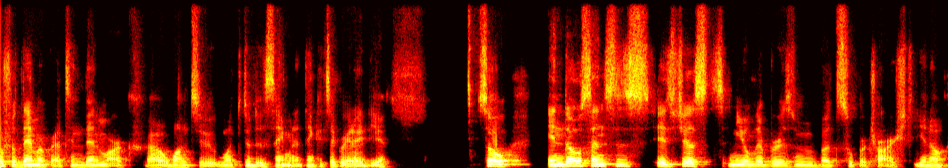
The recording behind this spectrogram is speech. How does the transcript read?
social democrats in denmark uh, want to want to do the same and i think it's a great idea so in those senses it's just neoliberalism but supercharged you know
